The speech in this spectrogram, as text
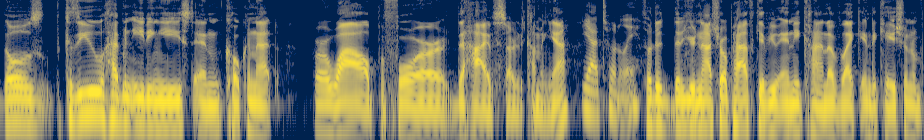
those? Because you had been eating yeast and coconut for a while before the hives started coming. Yeah. yeah, totally. So did, did your naturopath give you any kind of like indication of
